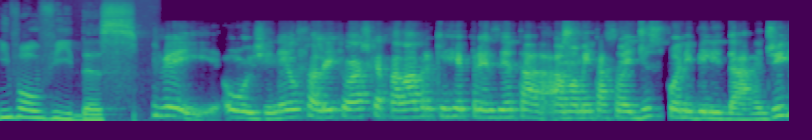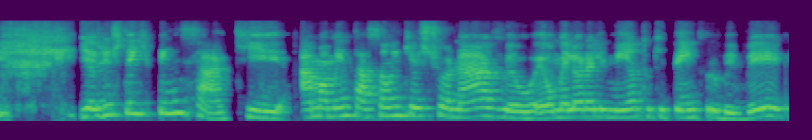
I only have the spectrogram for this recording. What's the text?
envolvidas? Vê, hoje, né? Eu falei que eu acho que a palavra que representa a amamentação é disponibilidade. E a gente tem que pensar que a amamentação inquestionável é o melhor alimento que tem para o bebê,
